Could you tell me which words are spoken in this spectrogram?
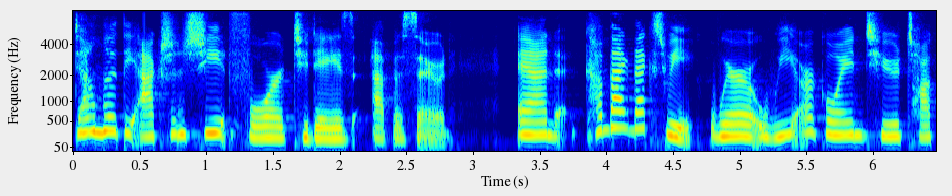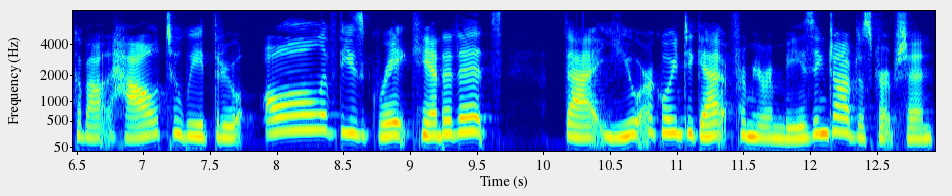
download the action sheet for today's episode. And come back next week where we are going to talk about how to weed through all of these great candidates that you are going to get from your amazing job description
